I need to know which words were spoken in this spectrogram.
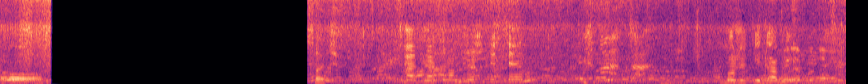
О, Соч. Чай, дати вам трошки сиру? Боже, ти добрий. не чую.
